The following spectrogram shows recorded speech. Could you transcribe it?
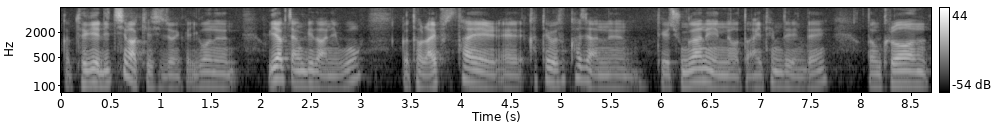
그러니까 되게 리치 마켓이죠. 그러니까 이거는 의학 장비도 아니고 그 또 라이프스타일의 카테고리에 속하지 않는 되게 중간에 있는 어떤 아이템들인데 어떤 그런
